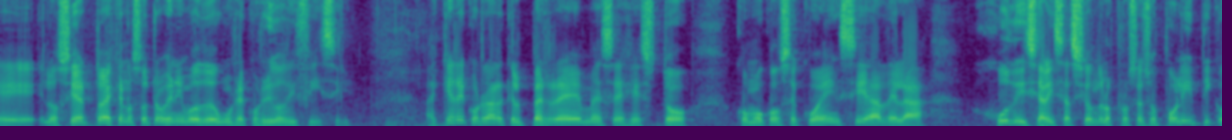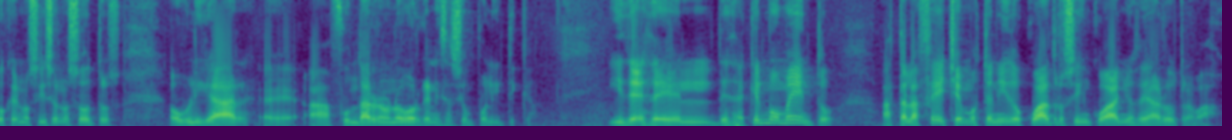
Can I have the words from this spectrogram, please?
Eh, lo cierto es que nosotros venimos de un recorrido difícil. Hay que recordar que el PRM se gestó como consecuencia de la judicialización de los procesos políticos que nos hizo nosotros obligar eh, a fundar una nueva organización política. Y desde, desde aquel momento hasta la fecha hemos tenido cuatro o cinco años de arduo trabajo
